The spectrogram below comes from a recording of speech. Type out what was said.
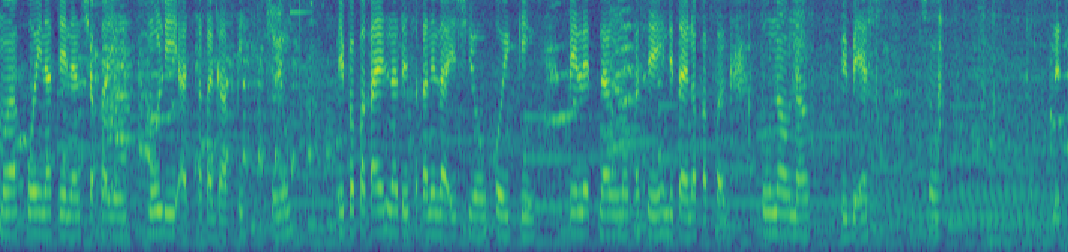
mga koi natin at saka yung muli at saka gapi. So yung ipapakain natin sa kanila is yung koi king. Pellet ng no kasi hindi tayo nakapag tunaw ng PBS. So let's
